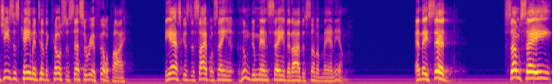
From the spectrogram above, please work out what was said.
Jesus came into the coast of Caesarea Philippi, he asked his disciples, saying, Whom do men say that I, the Son of Man, am? And they said, Some say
